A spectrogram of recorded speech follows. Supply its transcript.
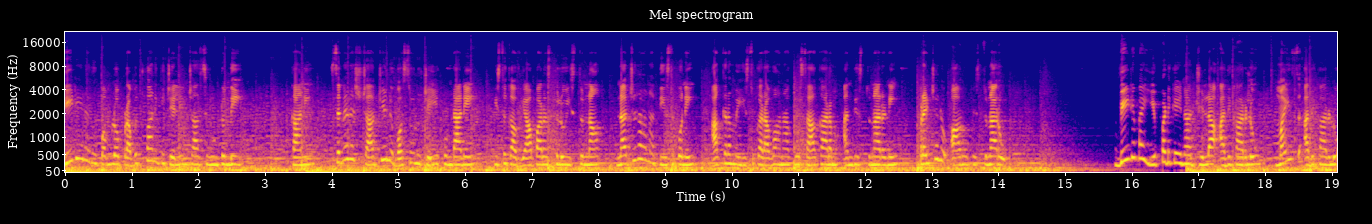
డీడీల రూపంలో ప్రభుత్వానికి చెల్లించాల్సి ఉంటుంది. కానీ సినరస్ ఛార్జీలు వసూలు చేయకుండానే ఇసుక వ్యాపారస్తులు ఇస్తున్న నజరానా తీసుకొని అక్రమ ఇసుక రవాణాకు సహకారం అందిస్తున్నారని ప్రజలు ఆరోపిస్తున్నారు. వీటిపై ఇప్పటికైనా జిల్లా అధికారులు మైన్స్ అధికారులు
